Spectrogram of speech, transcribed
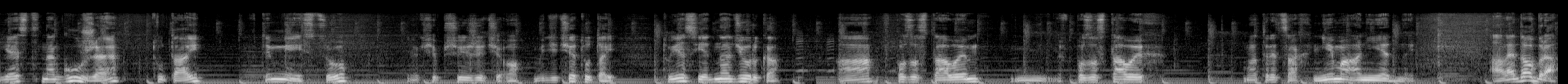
Jest na górze, tutaj, w tym miejscu, jak się przyjrzycie, o, widzicie tutaj, tu jest jedna dziurka, a w pozostałym, w pozostałych matrycach nie ma ani jednej. Ale dobra,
